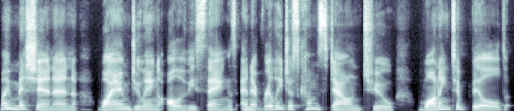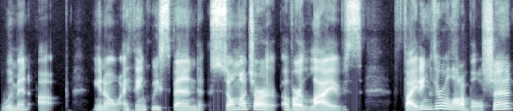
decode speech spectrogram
my mission and why I'm doing all of these things. And it really just comes down to wanting to build women up. You know, I think we spend so much our, of our lives fighting through a lot of bullshit.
